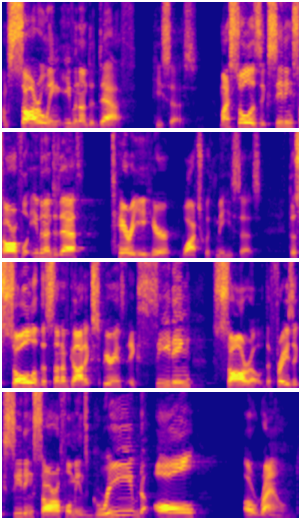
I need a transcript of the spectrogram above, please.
I'm sorrowing even unto death, he says. My soul is exceeding sorrowful even unto death. Tarry ye here, watch with me, he says. The soul of the Son of God experienced exceeding sorrow. The phrase exceeding sorrowful means grieved all around.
